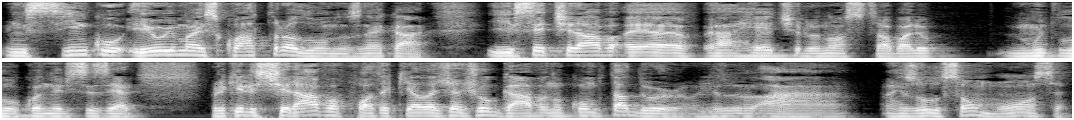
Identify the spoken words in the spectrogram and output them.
em cinco, eu e mais quatro alunos, né, cara? E você tirava, é, a Ré tirou nosso trabalho muito louco quando eles fizeram. Porque eles tiravam a foto aqui, ela já jogava no computador. A, a- a resolução monstra.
